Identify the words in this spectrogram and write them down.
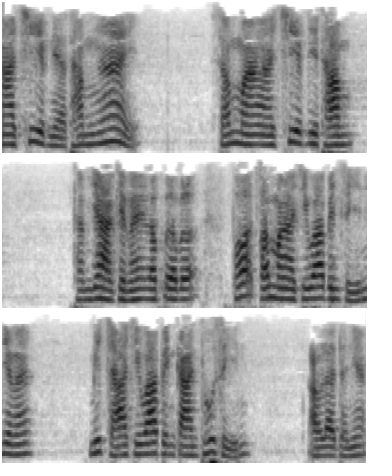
อาชีพเนี่ยทำง่าย สัมมาอาชีพนี่ทำทำยากใช่ไหมเราเพราะสัมมาชีวะเป็นศีลใช่ไหมมิจฉาชีวะเป็นการทุศีล เอาอะไรแต่เนี้ย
